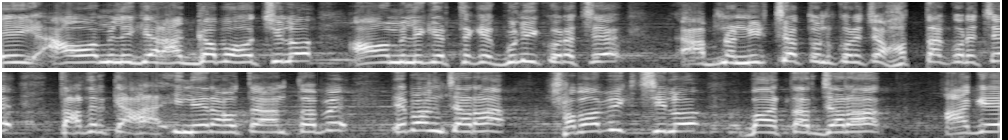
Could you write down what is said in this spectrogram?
এই আওয়ামী লীগের আজ্ঞাবহ ছিল, আওয়ামী লীগের থেকে গুলি করেছে, আপনার নির্যাতন করেছে, হত্যা করেছে, তাদেরকে আইনের আওতায় আনতে হবে এবং যারা স্বাভাবিক ছিল বা তার যারা আগে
